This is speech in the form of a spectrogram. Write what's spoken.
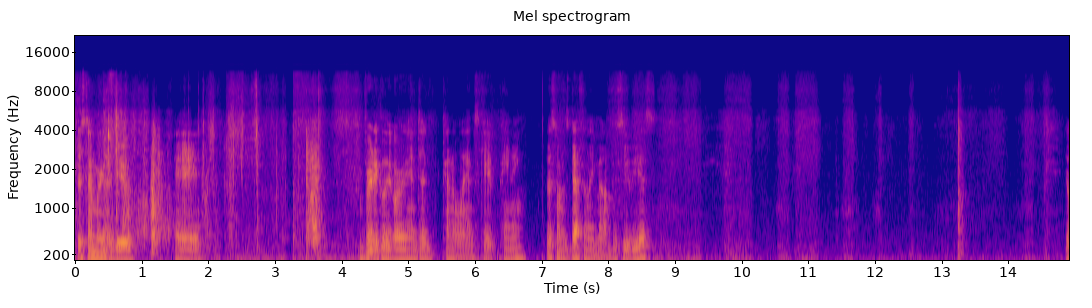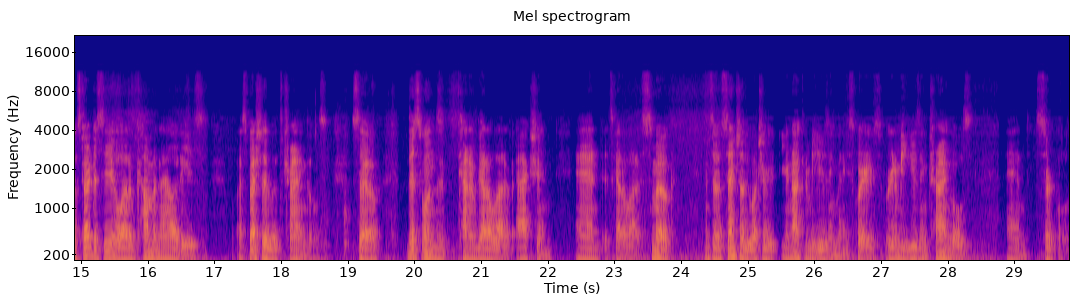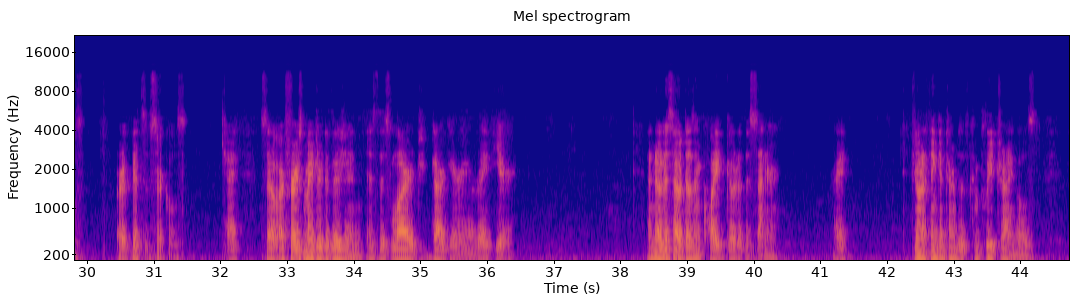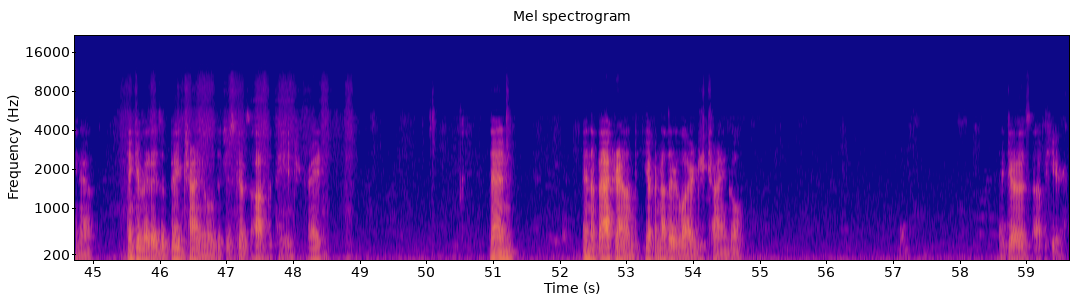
This time we're going to do a vertically oriented kind of landscape painting. This one's definitely Mount Vesuvius. You'll start to see a lot of commonalities, especially with triangles. So this one's kind of got a lot of action and it's got a lot of smoke. And so essentially what you're, you're not going to be using many squares. We're going to be using triangles and circles, or bits of circles. Okay, so our first major division is this large dark area right here. And notice how it doesn't quite go to the center, right? If you want to think in terms of complete triangles, you know, think of it as a big triangle that just goes off the page, right? Then, in the background, you have another large triangle that goes up here.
